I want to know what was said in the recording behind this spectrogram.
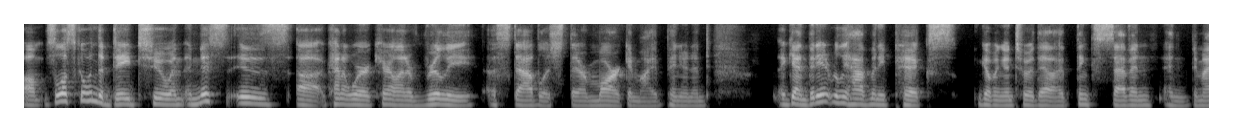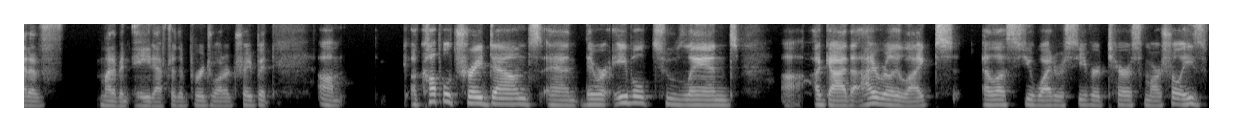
Um, so let's go into day two, and, and this is uh, kind of where Carolina really established their mark, in my opinion. And again, they didn't really have many picks going into it. They had, I think seven, and they might have might have been eight after the Bridgewater trade, but um, a couple trade downs, and they were able to land uh, a guy that I really liked, LSU wide receiver Terrace Marshall. He's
